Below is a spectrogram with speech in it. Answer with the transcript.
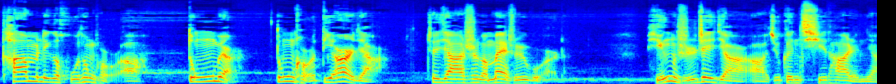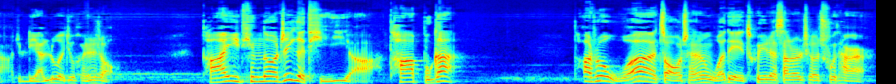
他们这个胡同口啊，东边东口第二家，这家是个卖水果的。平时这家啊，就跟其他人家就联络就很少。他一听到这个提议啊，他不干。他说：“我早晨我得推着三轮车出摊儿，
